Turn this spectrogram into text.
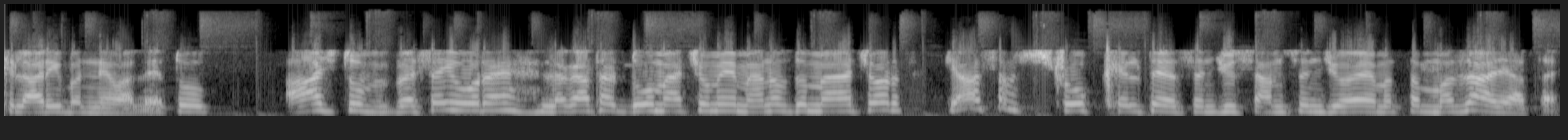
खिलाड़ी बनने वाले हैं। तो आज तो वैसा ही हो रहा है लगातार दो मैचों में मैन ऑफ़ द मैच और क्या सब स्ट्रोक खेलते हैं संजू सैमसन जो है मतलब मज़ा आ जाता है।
